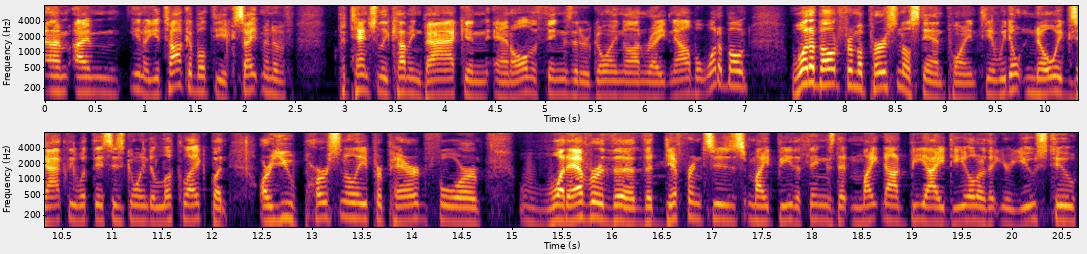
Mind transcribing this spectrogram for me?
I'm I'm you know you talk about the excitement of potentially coming back and and all the things that are going on right now, but what about what about from a personal standpoint? You know, we don't know exactly what this is going to look like, but are you personally prepared for whatever the the differences might be, the things that might not be ideal or that you're used to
